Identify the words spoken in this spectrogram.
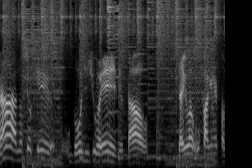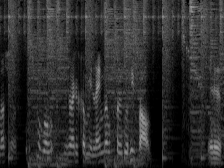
Ah, não sei o que, o gol de joelho e tal. Daí o, o Fagner falou assim: O último gol de joelho que eu me lembro foi do Rivaldo. Beleza.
